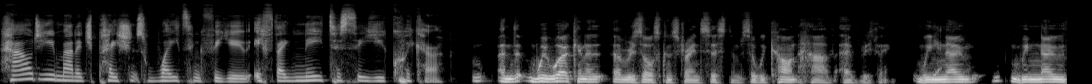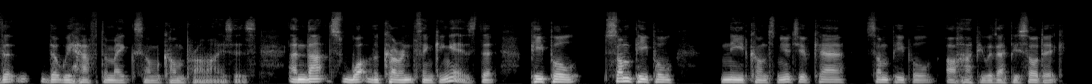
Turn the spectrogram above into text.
how do you manage patients waiting for you if they need to see you quicker? And we work in a, a resource constrained system, so we can't have everything. We yeah. know we know that that we have to make some compromises, and that's what the current thinking is. That people, some people need continuity of care, some people are happy with episodic,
